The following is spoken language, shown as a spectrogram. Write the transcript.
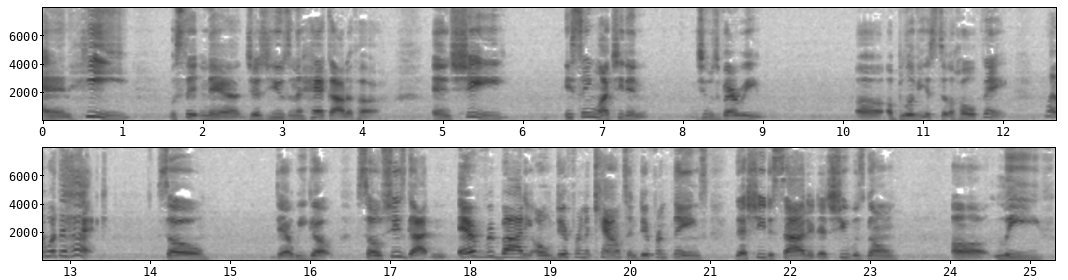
and he was sitting there just using the heck out of her. And she, it seemed like she didn't, she was very uh, oblivious to the whole thing. Like, what the heck? So, there we go. So, she's gotten everybody on different accounts and different things that she decided that she was going to uh, leave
